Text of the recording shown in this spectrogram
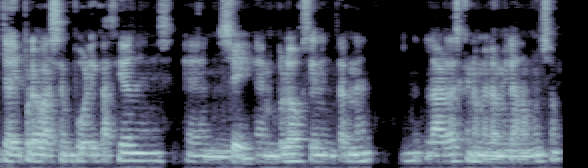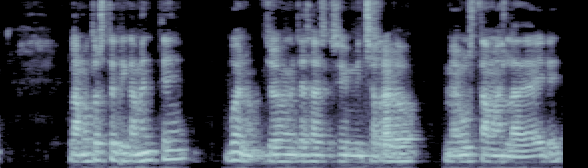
ya hay pruebas en publicaciones, en, Sí. en blogs y en internet. La verdad es que no me lo he mirado mucho. La moto estéticamente, bueno, yo ya sabes que soy un bicho raro. Me gusta más la de aire,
